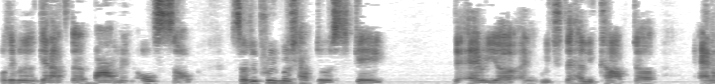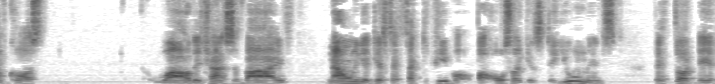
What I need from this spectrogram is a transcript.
was able to get out the bombing also. So they pretty much have to escape the area and reach the helicopter, and of course, while they're trying to survive, not only against the affected people, but also against the humans they thought they,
